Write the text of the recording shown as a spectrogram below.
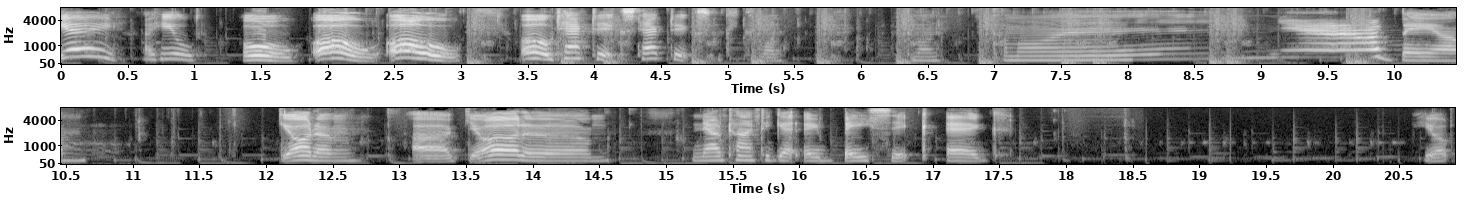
Yay! I healed. Oh, oh, oh, oh, tactics, tactics. Okay, come on. Come on, come on. Yeah, bam. Got him. I got him. Now time to get a basic egg. Yep.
